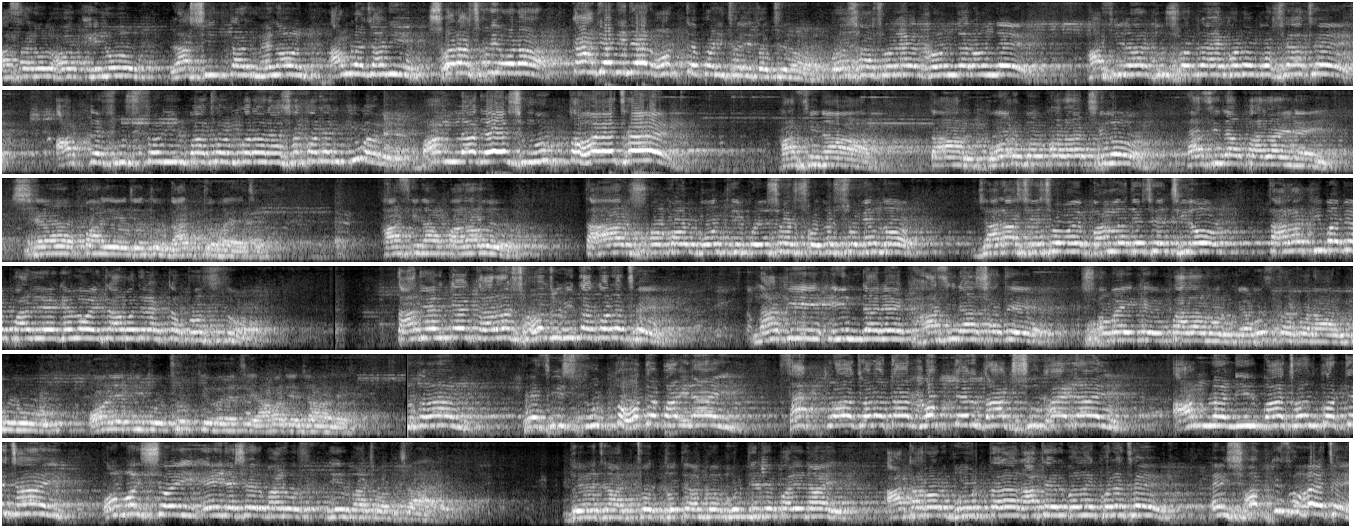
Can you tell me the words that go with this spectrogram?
হাসানুল হক, ইনু, রাশিদ খান মেনন, আমরা জানি সরাসরি ওরা কাদিয়ানিদের অর্থে পরিচালিত ছিল। প্রশাসনের রন্ধে রন্ধে হাসিনার দূষণরা এখনও বসে আছে। আপনি সুষ্ঠু নির্বাচন করার আশা করেন কীভাবে? বাংলাদেশ মুক্ত হয়েছে। হাসিনা তার গর্ব করা ছিল, হাসিনা পালায় নেই, সেও পালিয়ে যেতে বাধ্য হয়েছে। হাসিনা পালালো। তার সকল মন্ত্রী পরিষদ সদস্যবৃন্দ যারা সে সময় বাংলাদেশে ছিল, তারা কীভাবে পালিয়ে গেল এটা আমাদের একটা প্রশ্ন। তাদেরকে কারা সহযোগিতা করেছে? নাকি ইনডাইরেক্ট হাসিনার সাথে সবাইকে পালানোর ব্যবস্থা করার কোনো অলিখিত চুক্তি হয়েছে আমাদের জানা নেই সুতরাং ফেসিস মুক্ত হতে পারি নাই। ছাত্র জনতার রক্তের দাগ শুকায় নাই। আমরা নির্বাচন করতে চাই। অবশ্যই এই দেশের মানুষ নির্বাচন চায়। দুই হাজার চোদ্দতে আমরা ভোট দিতে পারি নাই। আঠারোর ভোট তারা রাতের বেলায় করেছে। এই সব কিছু হয়েছে।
